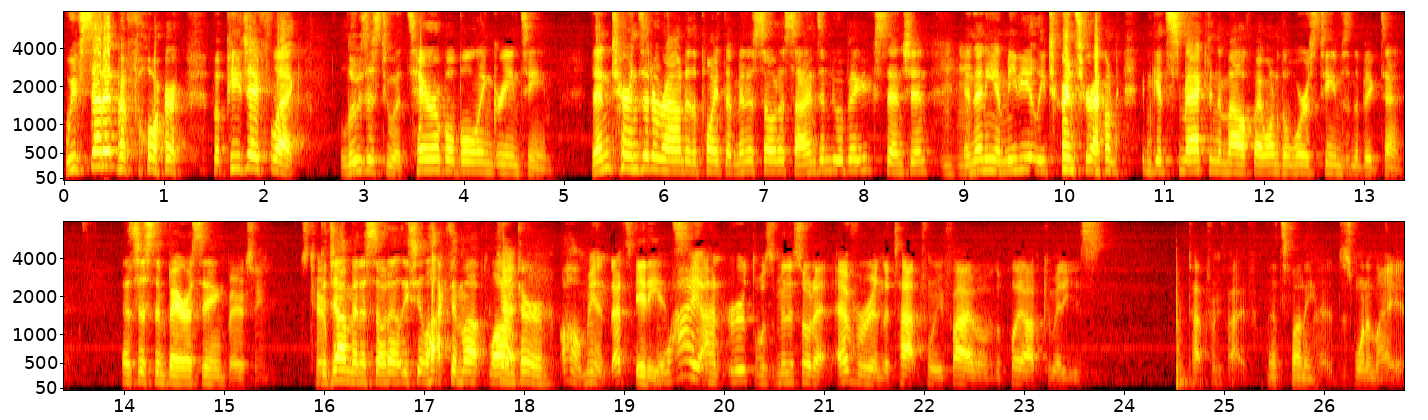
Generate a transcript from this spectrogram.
We've said it before, but PJ Fleck loses to a terrible Bowling Green team. Then turns it around to the point that Minnesota signs him to a big extension, mm-hmm. and then he immediately turns around and gets smacked in the mouth by one of the worst teams in the Big Ten. That's just embarrassing. Embarrassing. Good job, Minnesota. At least you locked him up long Yeah. term. Oh man, that's Idiots. Why on earth was Minnesota ever in the top twenty-five of the playoff committee's top twenty-five? That's funny. Uh, just one of my uh,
